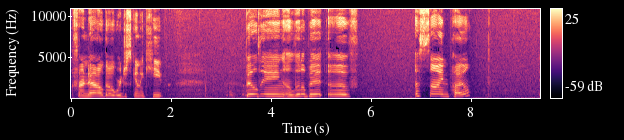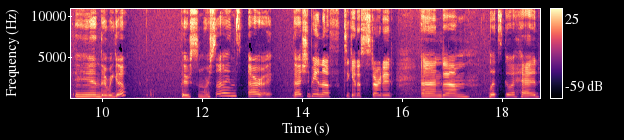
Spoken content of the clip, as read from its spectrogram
for now though we're just gonna keep building a little bit of a sign pile. And there we go. There's some more signs. Alright, that should be enough to get us started. And um, let's go ahead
